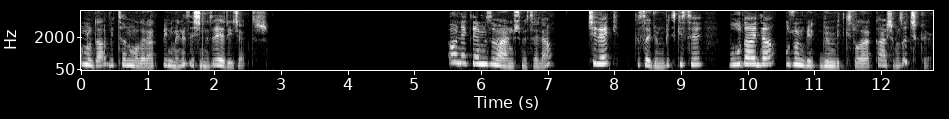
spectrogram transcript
bunu da bir tanım olarak bilmeniz işinize yarayacaktır. Örneklerimizi vermiş mesela. Çilek kısa gün bitkisi, buğday da uzun bir gün bitkisi olarak karşımıza çıkıyor.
